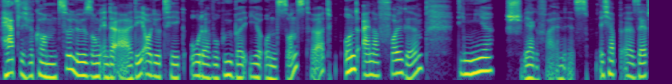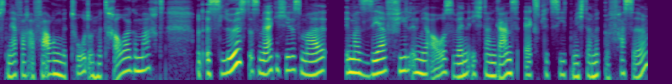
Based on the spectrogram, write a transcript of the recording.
Herzlich willkommen zur Lösung in der ARD-Audiothek oder worüber ihr uns sonst hört und einer Folge, die mir schwer gefallen ist. Ich habe äh, selbst mehrfach Erfahrungen mit Tod und mit Trauer gemacht und es löst, das merke ich jedes Mal, immer sehr viel in mir aus, wenn ich dann ganz explizit mich damit befasse.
